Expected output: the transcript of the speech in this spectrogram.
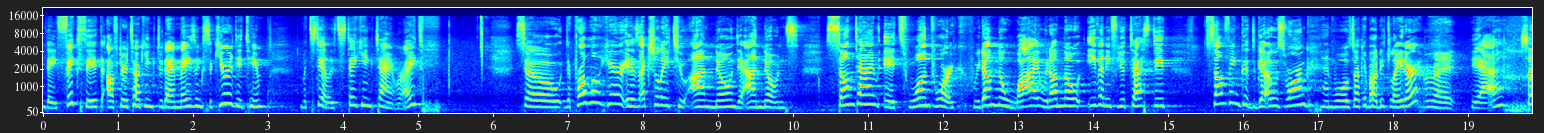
They fix it after talking to the amazing security team, but still, it's taking time, right? So the problem here is actually to unknown the unknowns. Sometimes it won't work. We don't know why. We don't know even if you test it. Something could go wrong, and we'll talk about it later. Right. Yeah. So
